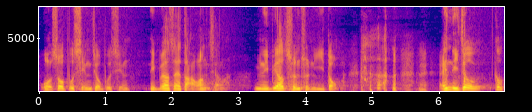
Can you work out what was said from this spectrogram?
我说不行就不行，你不要再打妄想了，你不要蠢蠢欲动。哎，你就不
